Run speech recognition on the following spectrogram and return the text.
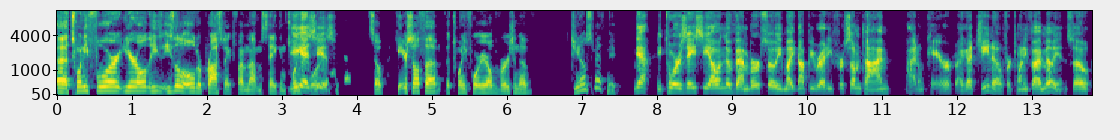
uh, 24 year old. He's, he's a little older prospect, if I'm not mistaken. He is. He is. So get yourself a, a 24 year old version of Geno Smith, maybe. Yeah, he tore his ACL in November, so he might not be ready for some time. I don't care. I got Geno for 25 million. So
